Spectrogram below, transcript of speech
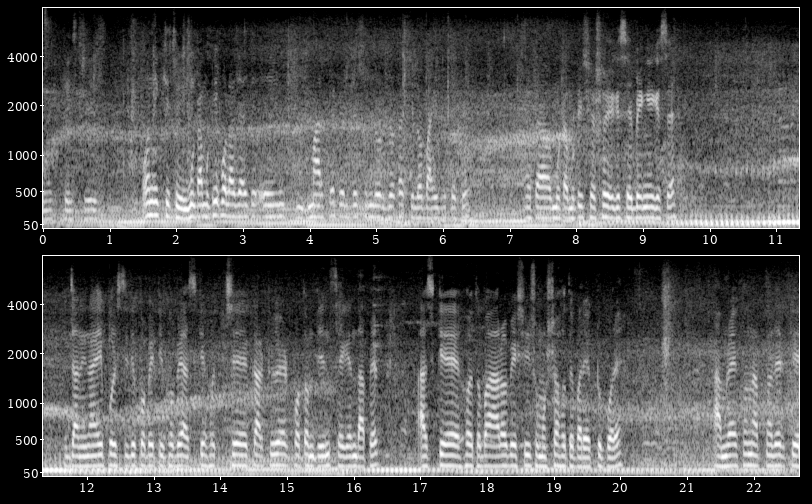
অনেক ফ্রিজ ট্রিজ অনেক কিছুই। মোটামুটি বলা যায় যে এই মার্কেটের যে সৌন্দর্যটা ছিল বাইরে থেকে, এটা মোটামুটি শেষ হয়ে গেছে, ভেঙে গেছে। জানি না এই পরিস্থিতি কবে ঠিক হবে। আজকে হচ্ছে কারফিউয়ের প্রথম দিন সেকেন্ড ধাপের আজকে হয়তো বা আরও বেশি সমস্যা হতে পারে একটু পরে। আমরা এখন আপনাদেরকে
